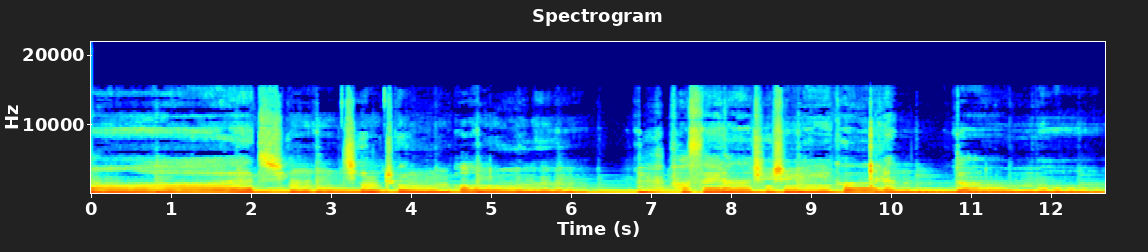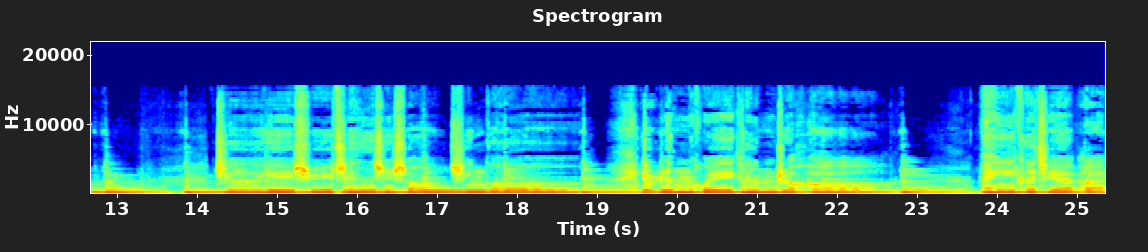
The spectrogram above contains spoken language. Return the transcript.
我轻轻触碰，破碎的只是一个人的梦。这也许只是首情歌，有人会跟着和，每个节拍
